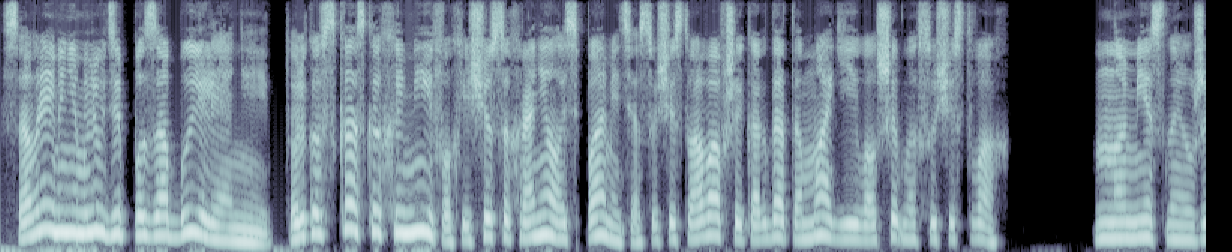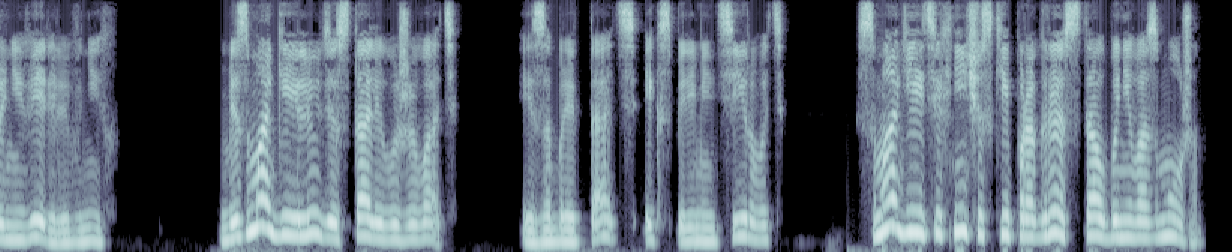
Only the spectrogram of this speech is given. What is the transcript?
Со временем люди позабыли о ней, только в сказках и мифах еще сохранялась память о существовавшей когда-то магии и волшебных существах. Но местные уже не верили в них. Без магии люди стали выживать, изобретать, экспериментировать. С магией технический прогресс стал бы невозможен.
